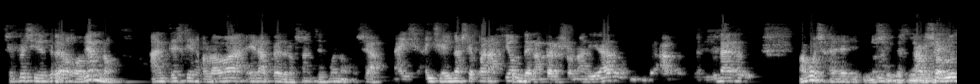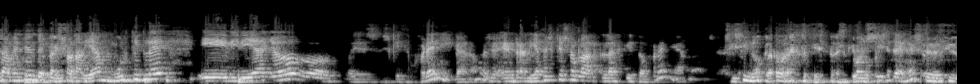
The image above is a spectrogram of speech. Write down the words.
es el presidente del gobierno. Antes quien hablaba era Pedro Sánchez. Bueno, o sea, ahí, ahí hay una separación de la personalidad vamos, eh, absolutamente de personalidad múltiple y diría yo, pues esquizofrénica, ¿no? En realidad es que eso es la, esquizofrenia, ¿no? sí, sí, no, claro, consiste en eso. Es decir,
